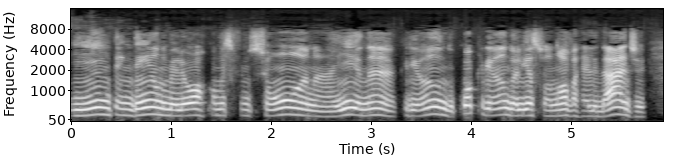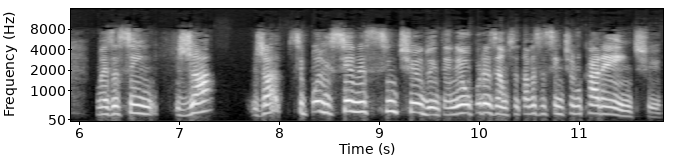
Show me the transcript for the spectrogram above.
e ir entendendo melhor como isso funciona, aí, né, criando, co-criando ali a sua nova realidade. Mas assim, já já se policia nesse sentido, entendeu? Por exemplo, você estava se sentindo carente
